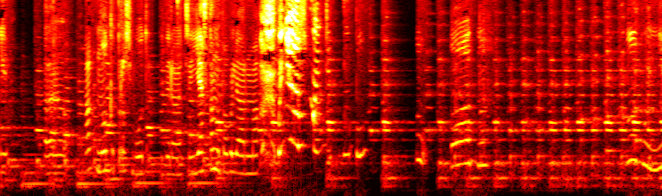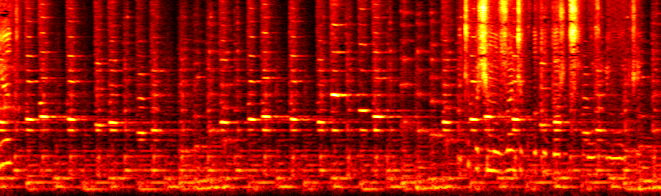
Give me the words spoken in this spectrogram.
и э, так много просмотров набирается. Я стану популярным. Мне зонтик выпал. Ну, ладно. Попробуй, нет. Знаете, почему зонтик вот тут даже сложный очень?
